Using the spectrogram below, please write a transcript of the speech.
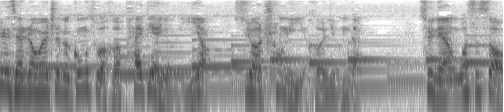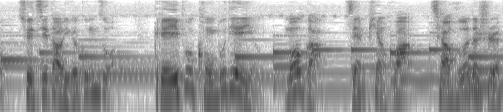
并且认为这个工作和拍电影一样，需要创意和灵感。去年，What's So 却接到一个工作，给一部恐怖电影《Moga》剪片花。巧合的是，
